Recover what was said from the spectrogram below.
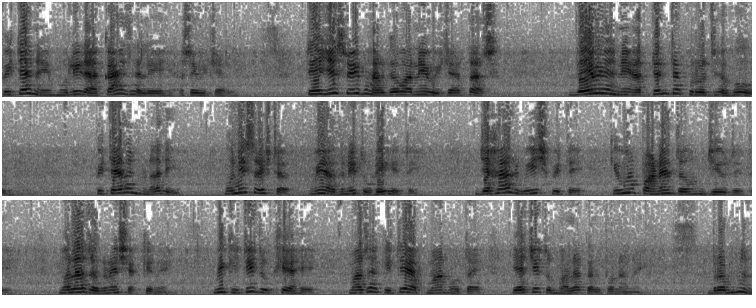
पित्याने मुलीला काय झाले असे विचारले. तेजस्वी भार्गवाने विचारताच देव याने अत्यंत क्रोध होऊन पित्याला म्हणाले मुनिश्रेष्ठ मी अग्नीत उडी घेते. जहाज विष पिते किंवा पाण्यात जाऊन जीव देते. मला जगणे शक्य नाही. मी किती दुःखी आहे. माझा किती अपमान होत आहे याची तुम्हाला कल्पना नाही. ब्रह्मन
